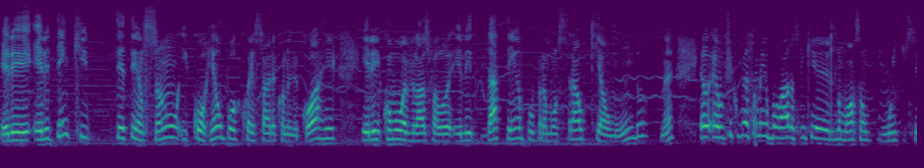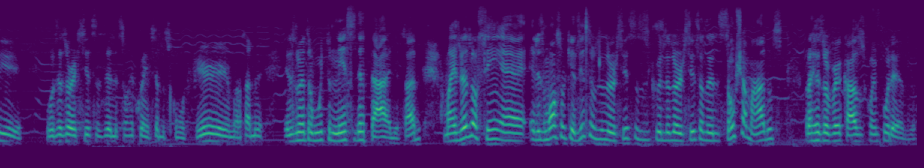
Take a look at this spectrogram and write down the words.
Ele, ele tem que ter tensão e correr um pouco com a história quando ele corre. Ele, como o Avilazo falou, ele dá tempo para mostrar o que é o mundo, né? Eu, eu fico pensando meio bolado assim que eles não mostram muito se os exorcistas eles são reconhecidos como firma, sabe? Eles não entram muito nesse detalhe, sabe? Mas mesmo assim, é, eles mostram que existem os exorcistas e que os exorcistas eles são chamados para resolver casos com impurezas.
